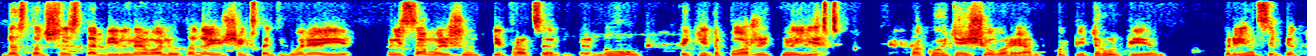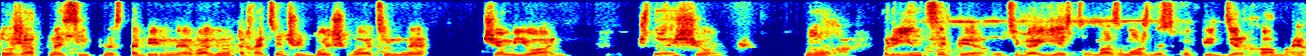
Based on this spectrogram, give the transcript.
достаточно стабильная валюта, дающая, кстати говоря, и не самые жуткие проценты. Ну, какие-то положительные есть. Какой у тебя еще вариант? Купить рупии. В принципе, тоже относительно стабильная валюта, хотя чуть больше волатильная, чем юань. Что еще? Ну, в принципе, у тебя есть возможность купить дирхамы.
